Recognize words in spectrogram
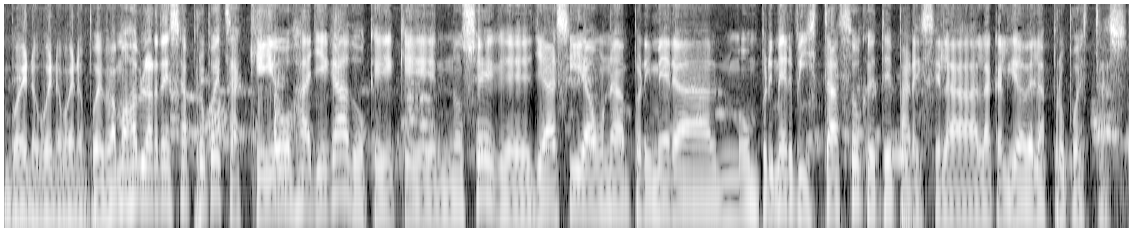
Bueno, bueno, bueno, pues vamos a hablar de esas propuestas. ¿Qué os ha llegado? Que, que no sé, que ya así a una primera, un primer vistazo, ¿qué te parece la, la calidad de las propuestas?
